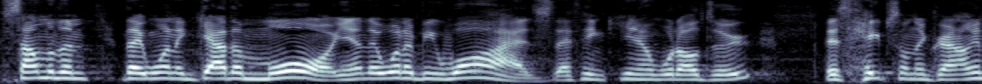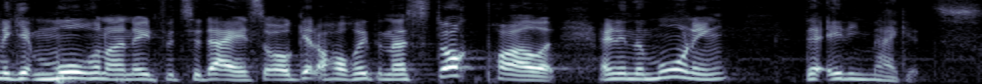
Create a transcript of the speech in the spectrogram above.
Some of them, they want to gather more. You know, they want to be wise. They think, you know what I'll do? There's heaps on the ground. I'm going to get more than I need for today. And so I'll get a whole heap and they stockpile it. And in the morning, they're eating maggots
